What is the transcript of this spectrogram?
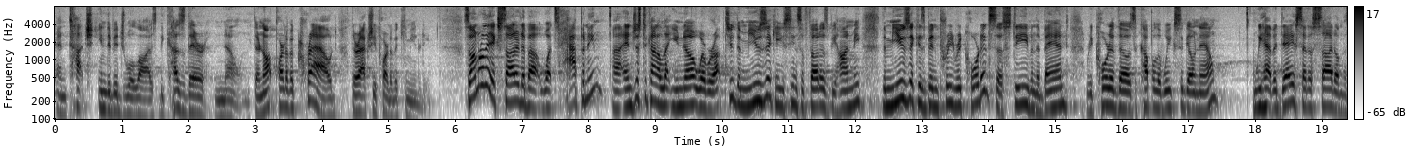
and touch individual lives because they're known. They're not part of a crowd, they're actually part of a community. So I'm really excited about what's happening. Uh, and just to kind of let you know where we're up to, the music, and you've seen some photos behind me, the music has been pre recorded. So Steve and the band recorded those a couple of weeks ago now. We have a day set aside on the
